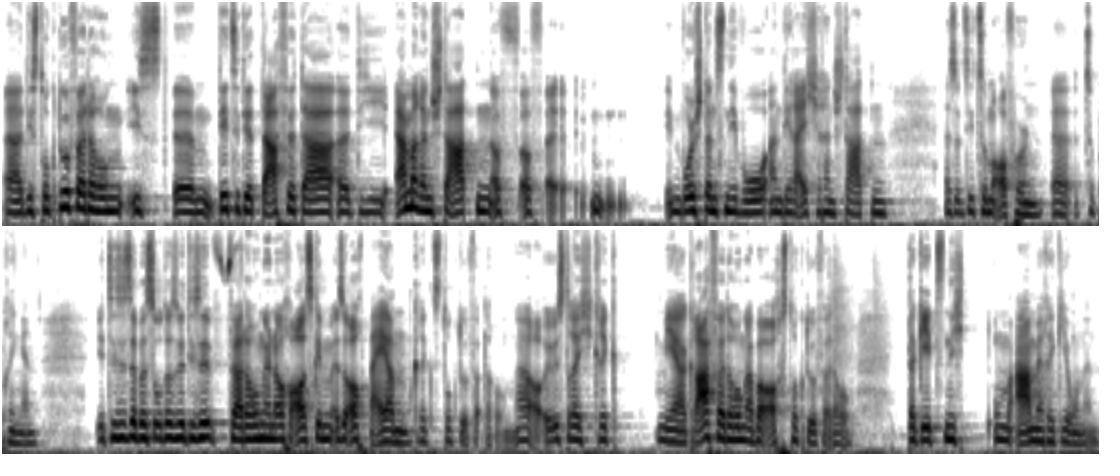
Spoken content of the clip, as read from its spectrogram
Äh, die Strukturförderung ist ähm, dezidiert dafür da, äh, die ärmeren Staaten auf, auf äh, im Wohlstandsniveau an die reicheren Staaten, also sie zum Aufholen äh, zu bringen. Jetzt ist es aber so, dass wir diese Förderungen auch ausgeben, also auch Bayern kriegt Strukturförderung. Ja, Österreich kriegt mehr Agrarförderung, aber auch Strukturförderung. Da geht es nicht um arme Regionen.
